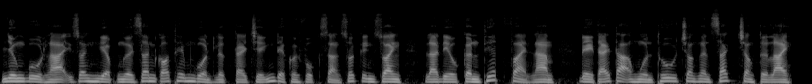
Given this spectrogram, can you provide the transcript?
nhưng bù lại doanh nghiệp người dân có thêm nguồn lực tài chính để khôi phục sản xuất kinh doanh là điều cần thiết phải làm để tái tạo nguồn thu cho ngân sách trong tương lai.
